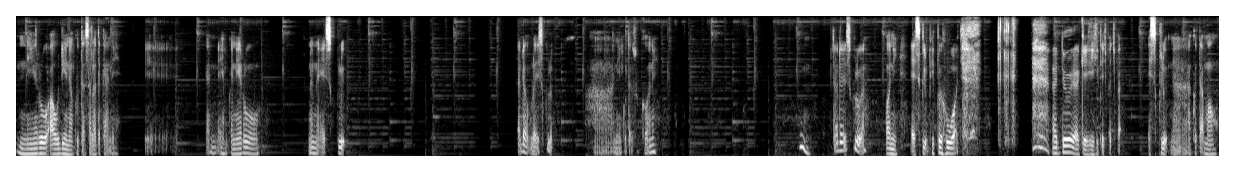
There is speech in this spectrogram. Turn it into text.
Nero Audien aku tak salah tekan ni. Eh, kan eh bukan Nero. Mana nak exclude? Ada pula exclude. Ha ni aku tak suka ni. Hmm tak ada exclude ah oh ni. Exclude people who watch. Aduh okey okay, kita cepat-cepat. Exclude nah aku tak mau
